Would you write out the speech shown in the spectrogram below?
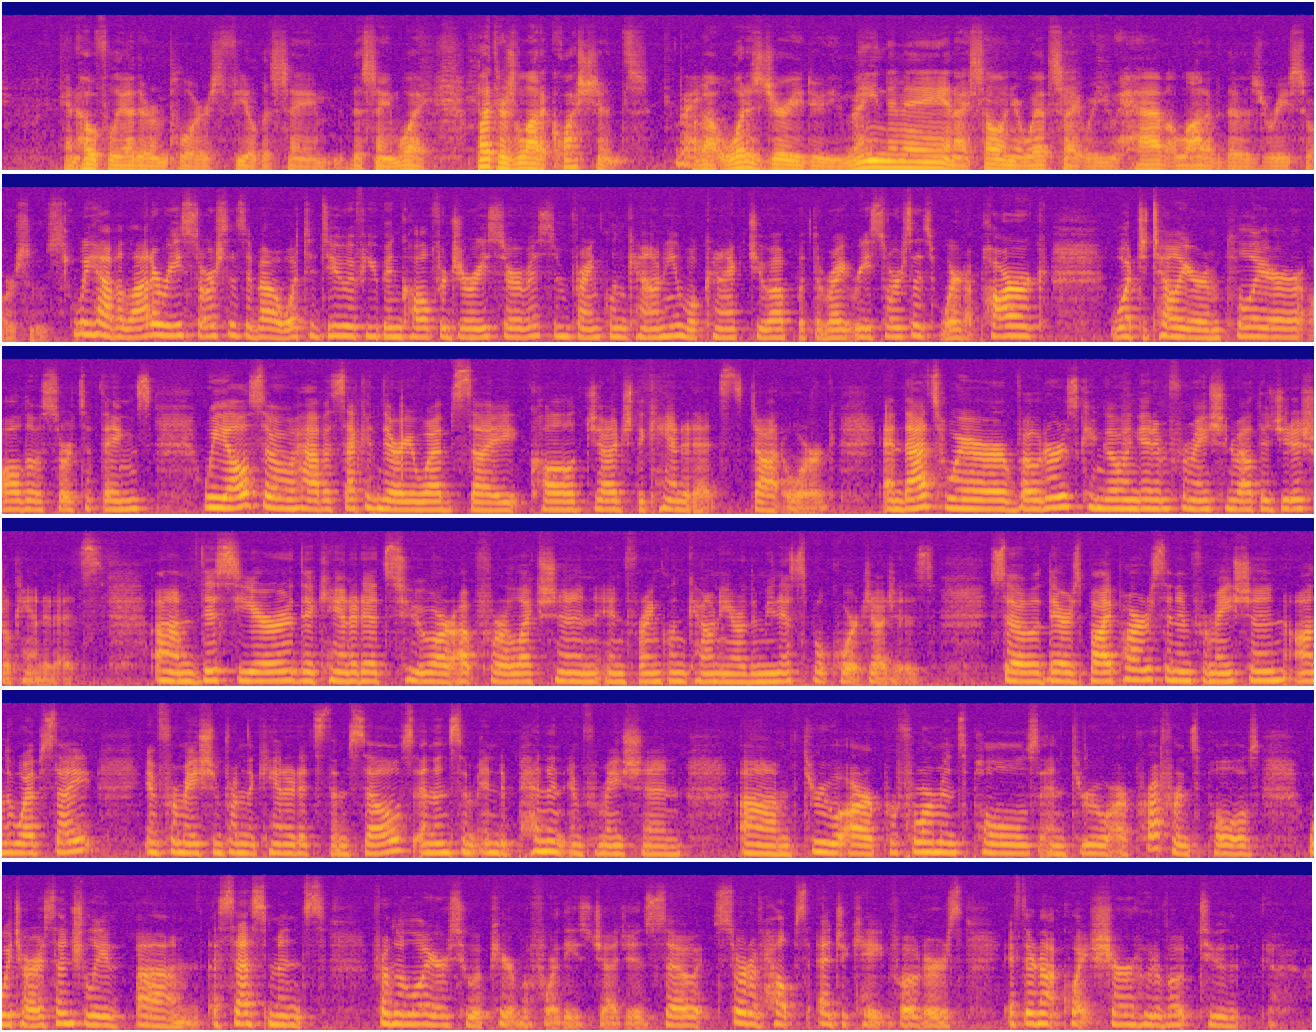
and hopefully other employers feel the same the same way. But there's a lot of questions Right. about what does jury duty mean to me, and I saw on your website where you have a lot of those resources. We have a lot of resources about what to do if you've been called for jury service in Franklin County. We'll connect you up with the right resources, where to park, what to tell your employer, all those sorts of things. We also have a secondary website called judgethecandidates.org, and that's where voters can go and get information about the judicial candidates. Um, this year, the candidates who are up for election in Franklin County are the municipal court judges. So there's bipartisan information on the website, information from the candidates themselves, and then some independent information um, through our performance polls and through our preference polls, which are essentially um, assessments from the lawyers who appear before these judges. So it sort of helps educate voters if they're not quite sure who to vote to,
